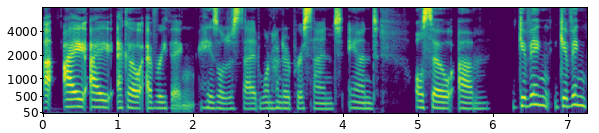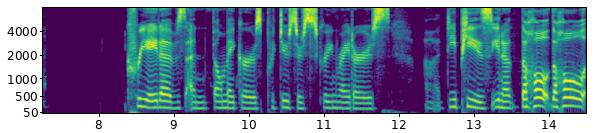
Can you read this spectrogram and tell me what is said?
Uh, I I echo everything Hazel just said, 100%, and also um, giving giving creatives and filmmakers, producers, screenwriters, uh, DPs, you know, the whole the whole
